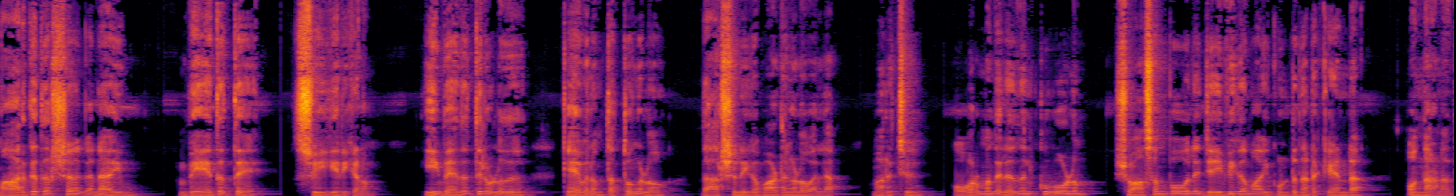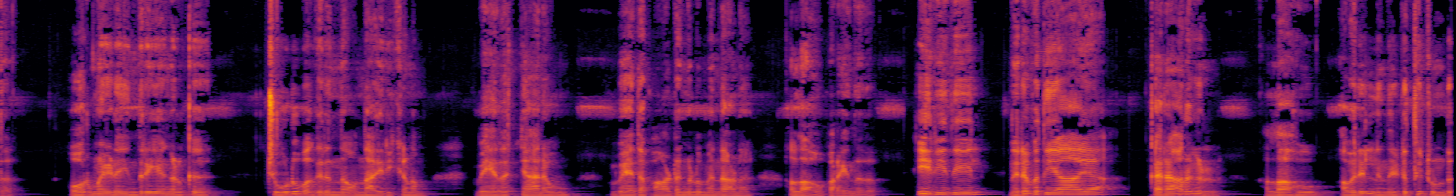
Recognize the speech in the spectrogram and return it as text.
മാർഗദർശകനായും വേദത്തെ സ്വീകരിക്കണം. ഈ വേദത്തിലുള്ളത് കേവലം തത്വങ്ങളോ ദാർശനിക പാഠങ്ങളോ അല്ല. മറിച്ച് ഓർമ്മ നിലനിൽക്കുവോളം ശ്വാസം പോലെ ജൈവികമായി കൊണ്ടു നടക്കേണ്ട ഒന്നാണത്. ഓർമ്മയുടെ ഇന്ദ്രിയങ്ങൾക്ക് ചൂടുപകരുന്ന ഒന്നായിരിക്കണം വേദജ്ഞാനവും വേദപാഠങ്ങളും എന്നാണ് അള്ളാഹു പറയുന്നത്. ഈ രീതിയിൽ നിരവധിയായ കരാറുകൾ അള്ളാഹു അവരിൽ നിന്ന് എടുത്തിട്ടുണ്ട്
